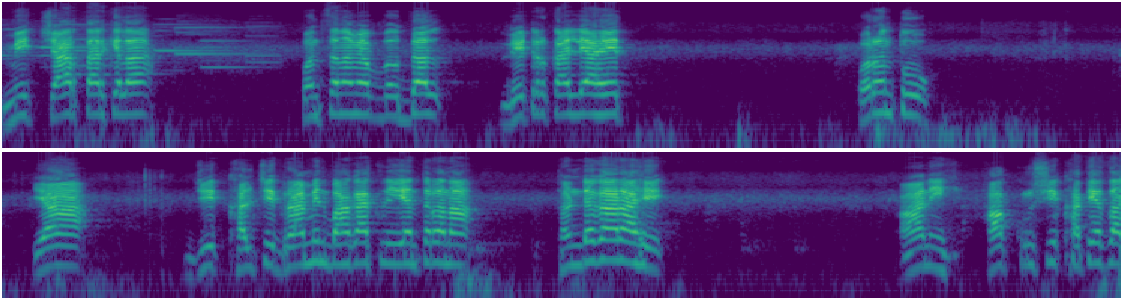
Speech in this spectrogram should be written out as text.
मी चार तारखेला पंचनाम्याबद्दल लेटर काढले आहेत. परंतु या जी खालची ग्रामीण भागातली यंत्रणा थंडगार आहे आणि हा कृषी खात्याचा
